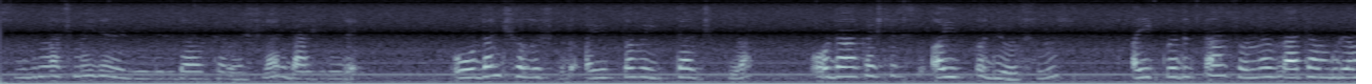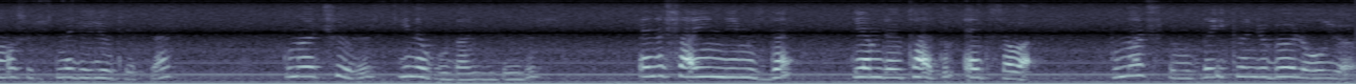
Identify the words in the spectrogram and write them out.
Siz bunu açmayı denediğinizde arkadaşlar ben şimdi Oradan çalıştır, ayıkla ve iptal çıkıyor. Oradan arkadaşlar siz ayıkla diyorsunuz. Ayıkladıktan sonra zaten buraya masa üstüne geliyor tekrar. Bunu açıyoruz. Yine buradan gidiyoruz. En aşağı indiğimizde GameDev Tycoon Extra var. Bunu açtığımızda ilk önce böyle oluyor.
